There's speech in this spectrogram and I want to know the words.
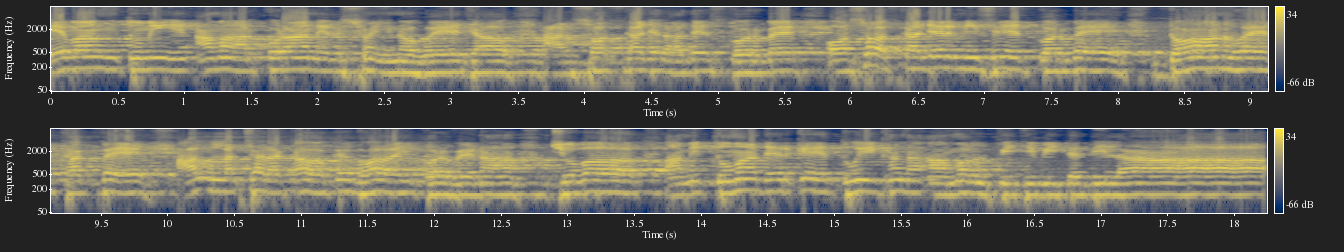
এবং তুমি আমার কোরআনের সৈন্য হয়ে যাও। আর সৎ কাজের আদেশ করবে, অসৎ কাজের নিষেধ করবে, ডন হয়ে থাকবে। আল্লাহ ছাড়া কাউকে ভয় করবে না। যুবক, আমি তোমাদেরকে দুইখানা আমল পৃথিবীতে দিলাম।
